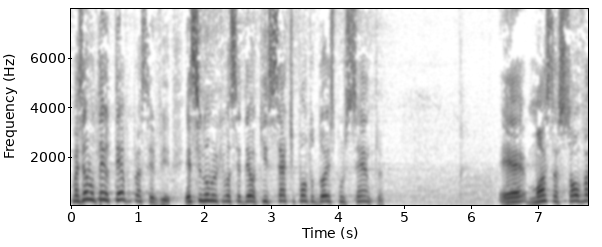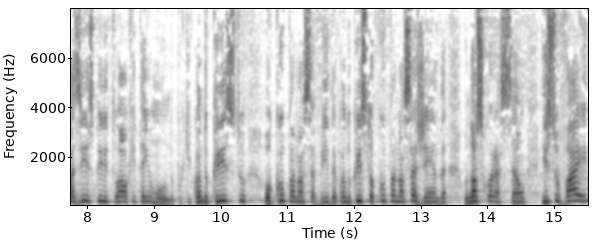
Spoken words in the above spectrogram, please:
mas eu não tenho tempo para servir. Esse número que você deu aqui, 7,2%, é, mostra só o vazio espiritual que tem o mundo. Porque quando Cristo ocupa a nossa vida, quando Cristo ocupa a nossa agenda, o nosso coração, isso vai,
